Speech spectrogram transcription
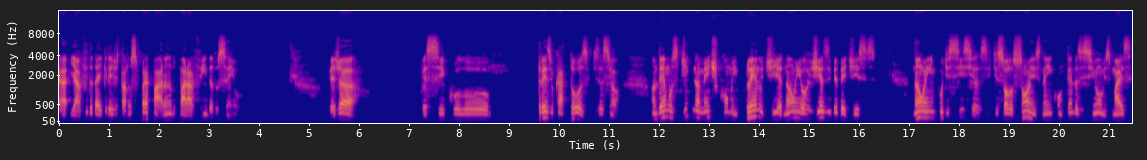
é, e a vida da igreja está nos preparando para a vinda do Senhor. Veja versículo 13 e 14, diz assim, ó, Andemos dignamente como em pleno dia, não em orgias e bebedices, não em impudicícias e dissoluções, nem em contendas e ciúmes, mas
